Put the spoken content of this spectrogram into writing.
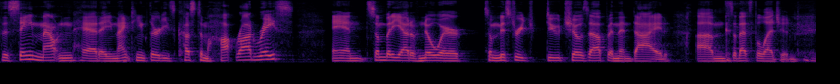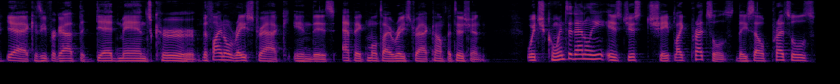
the same mountain had a 1930s custom hot rod race, and somebody out of nowhere, some mystery dude shows up and then died. Um, so that's the legend. Yeah, because he forgot the dead man's curve, the final racetrack in this epic multi racetrack competition, which coincidentally is just shaped like pretzels. They sell pretzels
